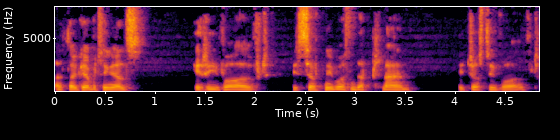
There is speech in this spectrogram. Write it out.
And like everything else, it evolved. It certainly wasn't a plan, it just evolved.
